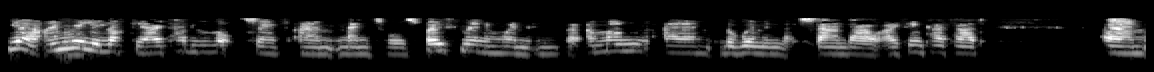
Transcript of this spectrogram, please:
Yeah, I'm really lucky. I've had lots of um, mentors, both men and women, but among um, the women that stand out, I think I've had um,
